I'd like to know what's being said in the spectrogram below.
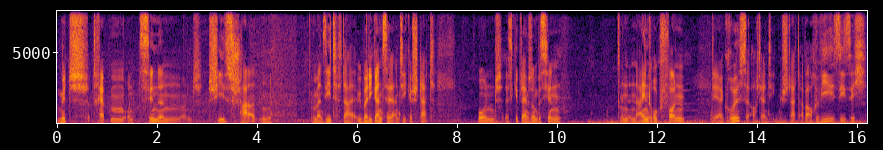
mit Treppen und Zinnen und Schießscharten. Und man sieht da über die ganze antike Stadt. Und es gibt einem so ein bisschen einen Eindruck von der Größe auch der antiken Stadt, aber auch wie sie sich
